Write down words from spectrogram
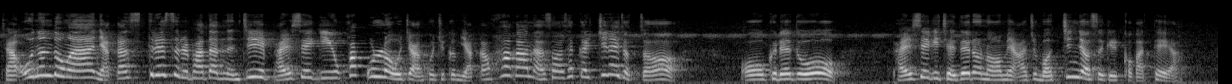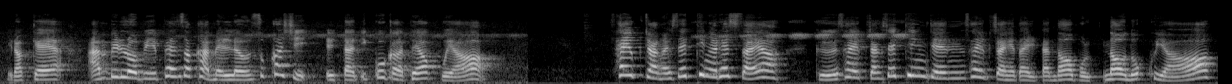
자, 오는 동안 약간 스트레스를 받았는지 발색이 확 올라오지 않고 지금 약간 화가 나서 색깔이 진해졌죠. 어, 그래도 발색이 제대로 나오면 아주 멋진 녀석일 것 같아요. 이렇게 안빌로비 펜서 카 멜레온 수컷이 일단 입고가 되었고요. 사육장을 세팅을 했어요. 그 사육장 세팅된 사육장에다 일단 넣어볼, 넣어 놓고요.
